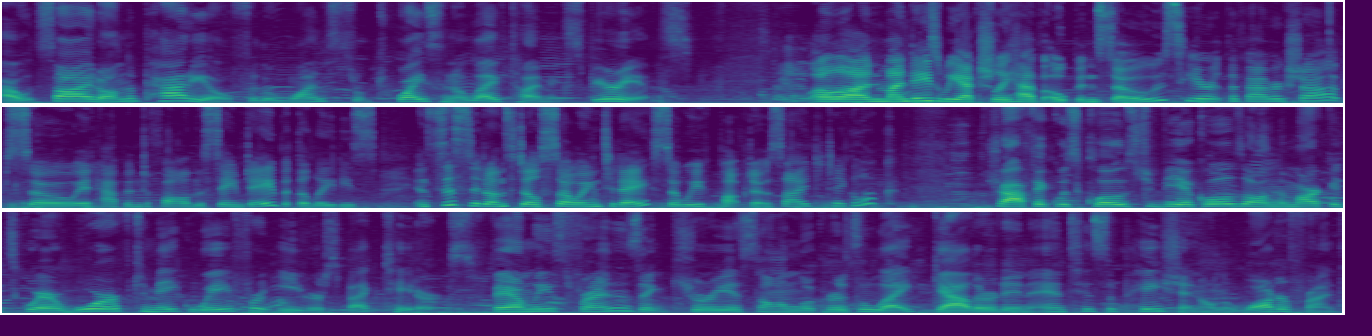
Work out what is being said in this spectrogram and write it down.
outside on the patio for the once or twice in a lifetime experience. Well, on Mondays we actually have open sews here at the fabric shop, so it happened to fall on the same day, but the ladies insisted on still sewing today, so we've popped outside to take a look. Traffic was closed to vehicles on the Market Square Wharf to make way for eager spectators. Families, friends, and curious onlookers alike gathered in anticipation on the waterfront,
